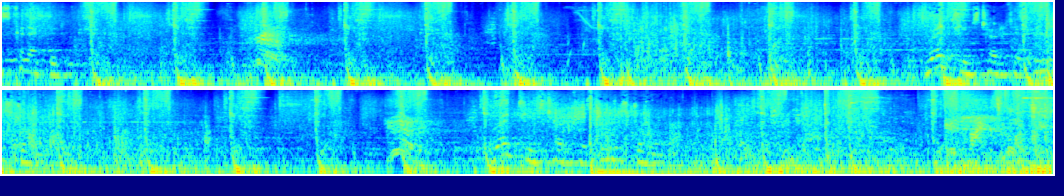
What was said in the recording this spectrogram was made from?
Disconnected. Red team's turret has been destroyed. Red team's turret has been destroyed.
